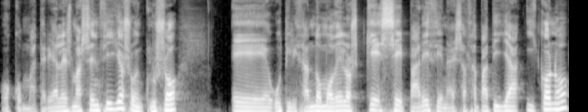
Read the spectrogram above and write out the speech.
o con materiales más sencillos o incluso eh, utilizando modelos que se parecen a esa zapatilla icono,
